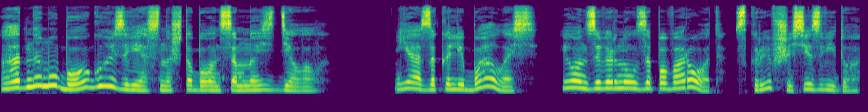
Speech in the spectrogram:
Одному Богу известно, что бы он со мной сделал. Я заколебалась, и он завернул за поворот, скрывшись из виду.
